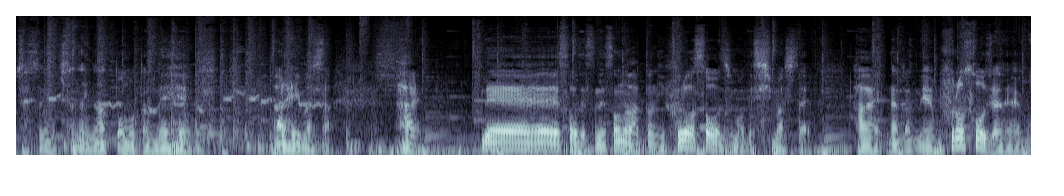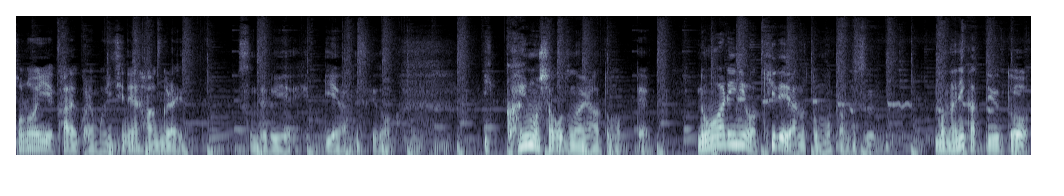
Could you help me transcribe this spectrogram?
さすがに汚いなと思ったんで洗いました。はい。でそうですね。その後に風呂掃除もでしました。はい。なんかね風呂掃除はねこの家かれこれもう1年半ぐらい住んでる家家なんですけど一回もしたことないなと思っての割には綺麗やなと思ったんです。まあ、何かっていうと、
